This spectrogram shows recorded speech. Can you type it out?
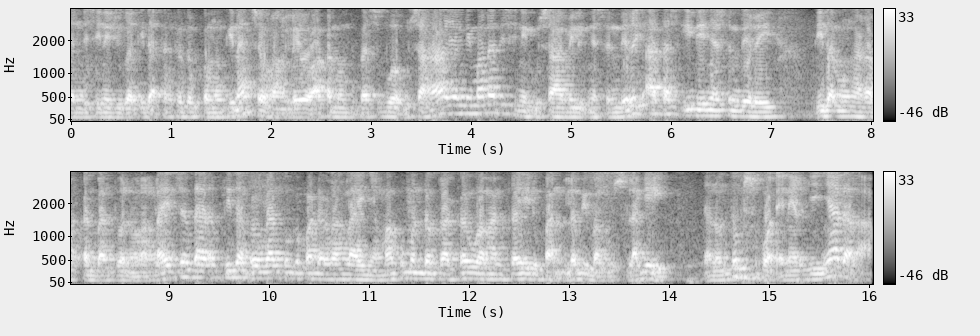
Dan di sini juga tidak tertutup kemungkinan seorang Leo akan membuka sebuah usaha yang di mana di sini usaha miliknya sendiri atas idenya sendiri tidak mengharapkan bantuan orang lain serta tidak bergantung kepada orang lain yang mampu mendongkrak keuangan kehidupan lebih bagus lagi. Dan untuk support energinya adalah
